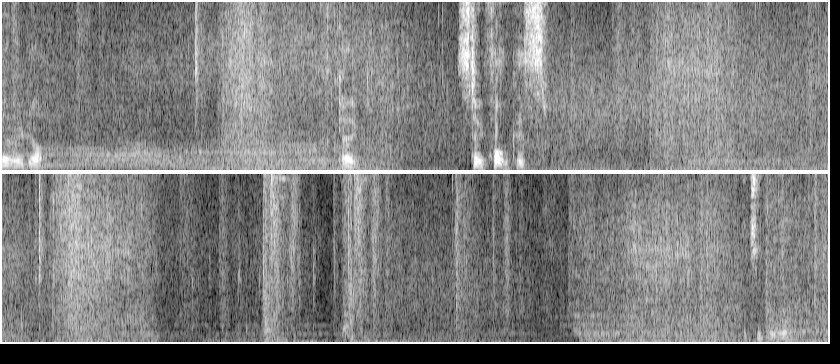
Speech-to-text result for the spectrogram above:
There we go. Okay. Stay focused. That's a good one.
